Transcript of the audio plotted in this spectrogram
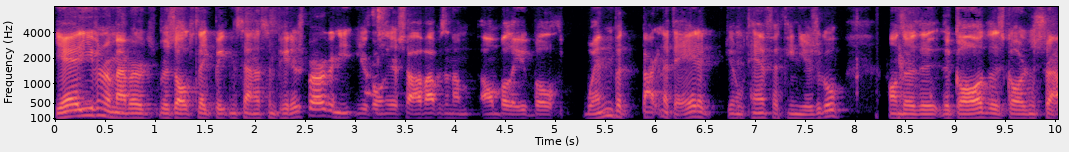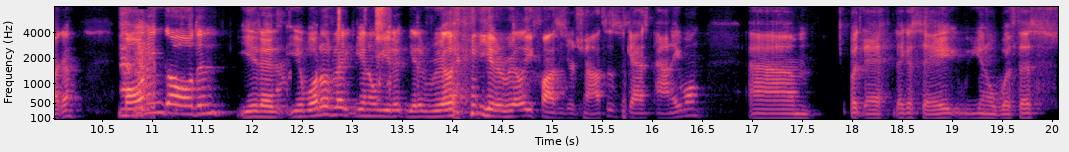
Yeah, you even remember results like beating Zenit St. Petersburg, and you- you're going to yourself, that was an un- unbelievable win. But back in the day, like, you know, 10, 15 years ago, under the, the god, there's Gordon Strachan. Morning, Gordon. You'd have, you would have like you know you'd you'd really you'd really fancied your chances against anyone. Um, but uh, like I say, you know, with this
